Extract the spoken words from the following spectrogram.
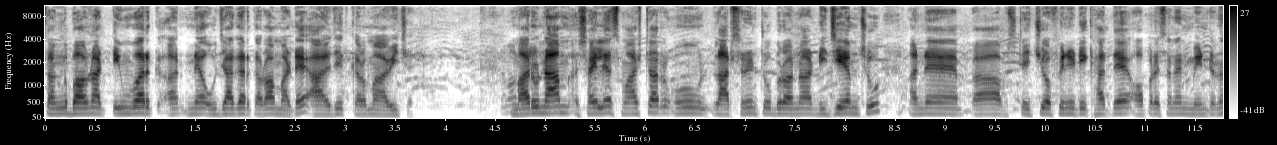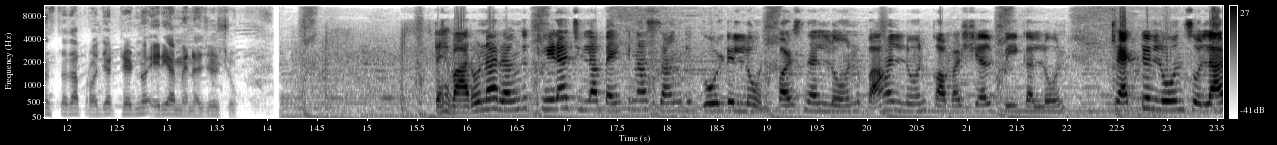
સંઘભાવના ટીમવર્કને ઉજાગર કરવા માટે આયોજિત કરવામાં આવી છે. મારું નામ શૈલેષ માસ્ટર. હું લાર્સન એન્ડ ટુબ્રોના ડીજીએમ છું અને સ્ટેચ્યુ ઓફ યુનિટી ખાતે ઓપરેશન એન્ડ મેન્ટેનન્સ તથા પ્રોજેક્ટ હેડનો એરિયા મેનેજર છું. તહેવારોના રંગ ખેડા જિલ્લા બેંકના સંઘ ગોલ્ડ લોન પર્સનલ લોન વાહન loan commercial vehicle loan tractor loan solar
